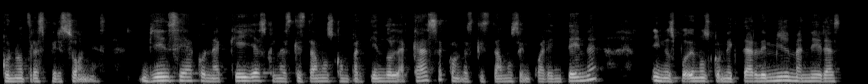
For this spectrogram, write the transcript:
con otras personas, bien sea con aquellas con las que estamos compartiendo la casa, con las que estamos en cuarentena, y nos podemos conectar de mil maneras,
